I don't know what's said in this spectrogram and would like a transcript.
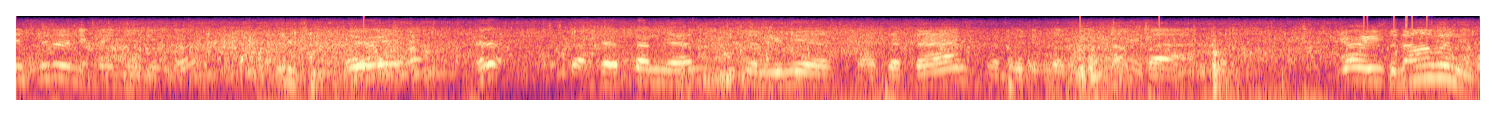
Ini seru nih main ini. Ayo. Kasetan kan, bukan gini ya. Kasetan sambil nikmatin sampah. Yoi. Sedang apa nih?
